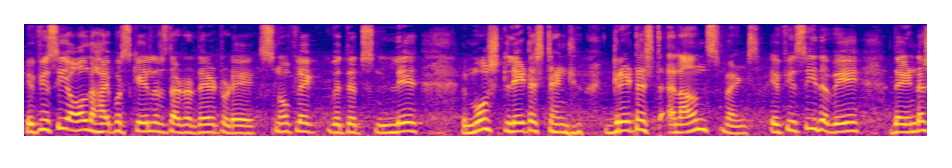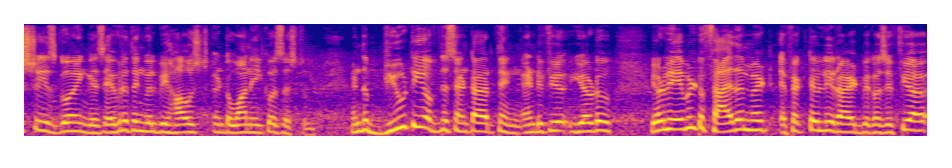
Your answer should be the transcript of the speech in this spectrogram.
If you see all the hyperscalers that are there today, Snowflake with its la- most latest and greatest announcements, if you see the way the industry is going, is everything will be housed into one ecosystem. And the beauty of this entire thing, and if you you have to you have to be able to fathom it effectively, right? Because if you are,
